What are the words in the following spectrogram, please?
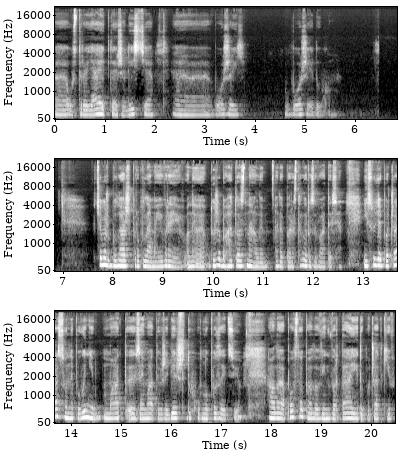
е, устрояєте жилище е, Божий, Божий Духом. В чому ж була ж проблема євреїв? Вони дуже багато знали, але перестали розвиватися. І, судя по часу, вони повинні мати, займати вже більш духовну позицію. Але апостол Павло він вертає їх до початків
